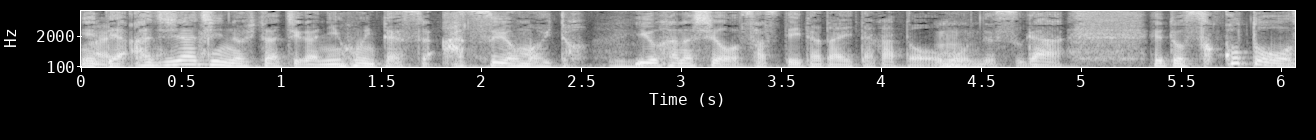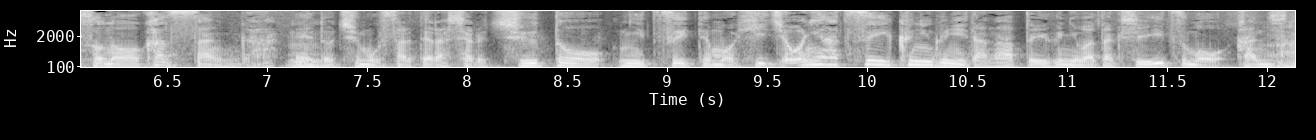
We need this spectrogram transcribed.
うん、で、アジア人の人たちが日本に対する熱い思いという話をさせていただいたかと思うんですが、うん、えっと、そこと、その、カズさんが、えっと、注目されていらっしゃる中東についても非常に熱い国々だなというふうに私、いつも感じて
